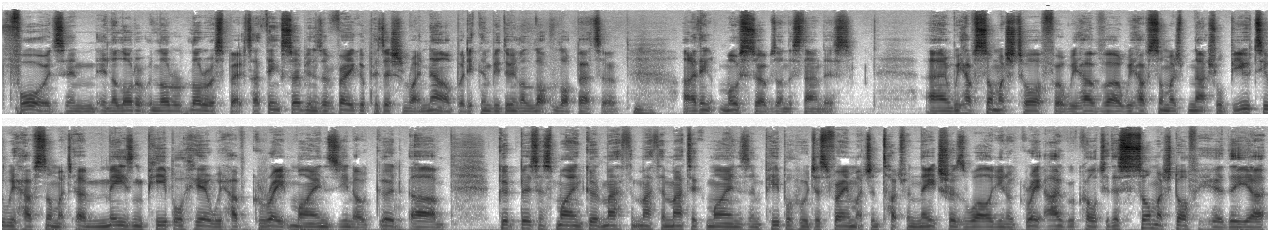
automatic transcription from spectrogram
forwards in, in a lot of in a lot of, lot of respects. I think Serbia is in a very good position right now, but it can be doing a lot lot better. Mm-hmm. And I think most Serbs understand this. And we have so much to offer. We have uh, we have so much natural beauty. We have so much amazing people here. We have great minds. You know, good um, good business mind, good math mathematic minds, and people who are just very much in touch with nature as well. You know, great agriculture. There's so much to offer here. The uh,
